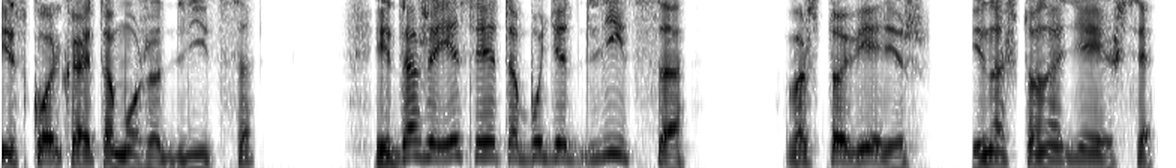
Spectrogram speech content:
И сколько это может длиться? И даже если это будет длиться, во что веришь и на что надеешься,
